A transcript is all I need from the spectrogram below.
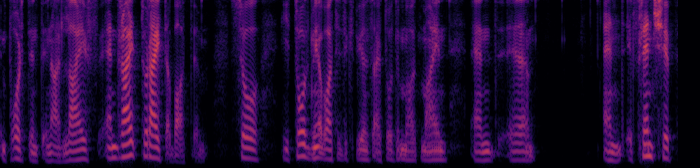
important in our life, and write to write about them. So he told me about his experience. I told him about mine, and uh, and a friendship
